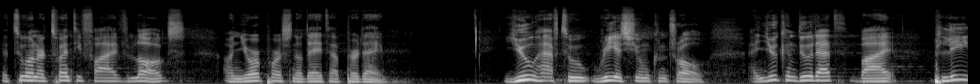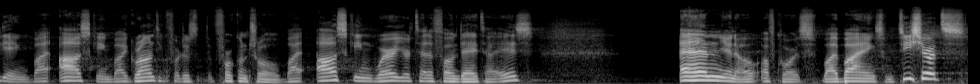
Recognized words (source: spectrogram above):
the 225 logs on your personal data per day. You have to reassume control. And you can do that by pleading, by asking, by granting for, this, for control, by asking where your telephone data is. And, you know, of course, by buying some t shirts.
